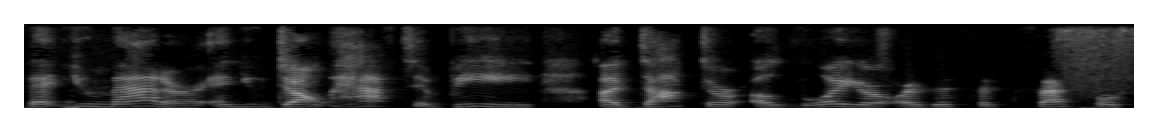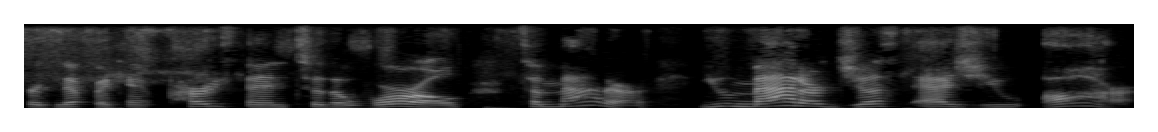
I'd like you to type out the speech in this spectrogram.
that you matter and you don't have to be a doctor, a lawyer, or this successful, significant person to the world to matter. You matter just as you are,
